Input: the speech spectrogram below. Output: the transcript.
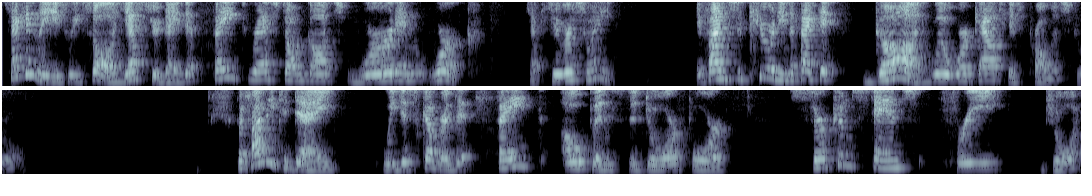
Secondly, as we saw yesterday, that faith rests on God's word and work. Chapter 2, verse 20. It finds security in the fact that God will work out his promised rule. But finally, today, we discovered that faith opens the door for circumstance free joy.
